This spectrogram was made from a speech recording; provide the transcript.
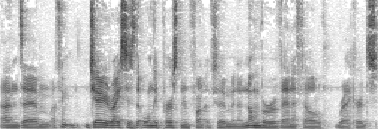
And um, I think Jerry Rice is the only person in front of him in a number of NFL records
